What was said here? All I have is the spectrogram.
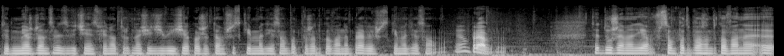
tym miażdżącym zwycięstwie, no trudno się dziwić, jako że tam wszystkie media są podporządkowane, prawie wszystkie media są, no te duże media są podporządkowane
